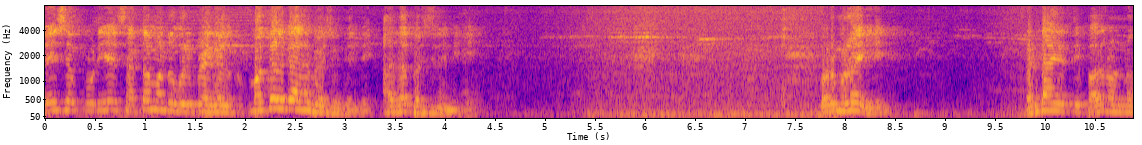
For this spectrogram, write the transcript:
பேசக்கூடிய சட்டமன்ற உறுப்பினர்கள் மக்களுக்காக பேசுவதில்லை. அதுதான் பிரச்சனை இன்னைக்கு. ஒரு முறை ரெண்டாயிரத்தி பதினொன்று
